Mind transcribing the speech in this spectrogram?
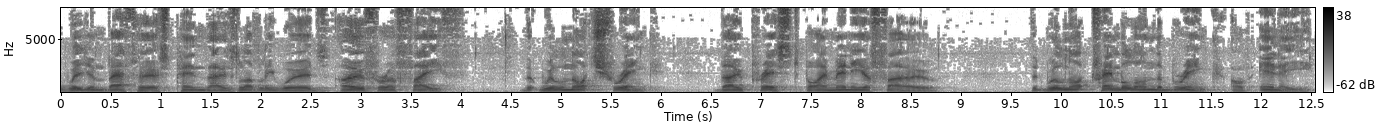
William Bathurst penned those lovely words Oh, for a faith that will not shrink, though pressed by many a foe, that will not tremble on the brink of any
